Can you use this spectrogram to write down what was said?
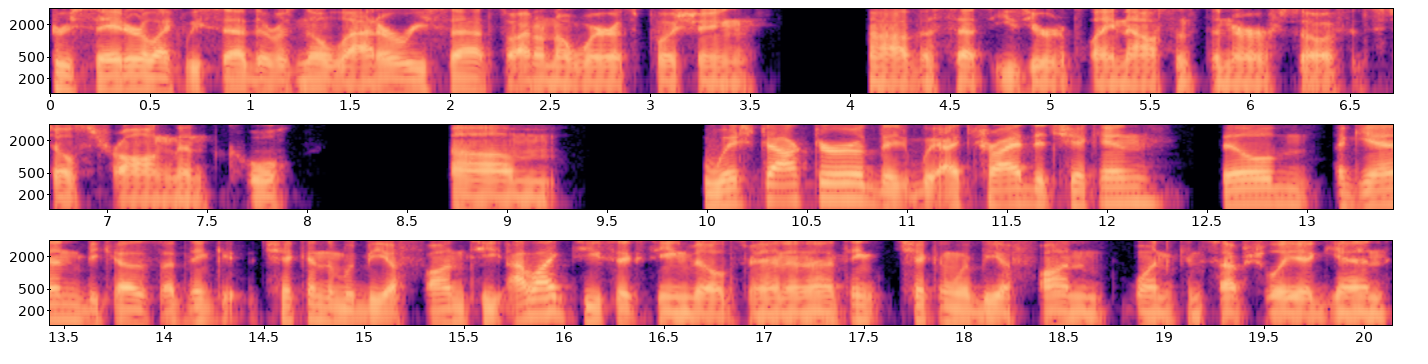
Crusader, like we said, there was no ladder reset, so I don't know where it's pushing. Uh, the set's easier to play now since the nerf. So if it's still strong, then cool. Um, Witch Doctor, the, I tried the chicken build again because I think chicken would be a fun T. I like T16 builds, man, and I think chicken would be a fun one conceptually. Again,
